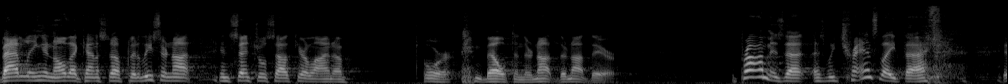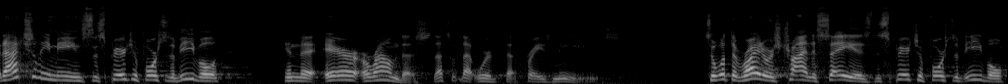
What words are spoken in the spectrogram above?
battling and all that kind of stuff, but at least they're not in central South Carolina or Belton. They're not, they're not there. The problem is that as we translate that, it actually means the spiritual forces of evil in the air around us. That's what that word, that phrase means. So, what the writer is trying to say is the spiritual forces of evil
